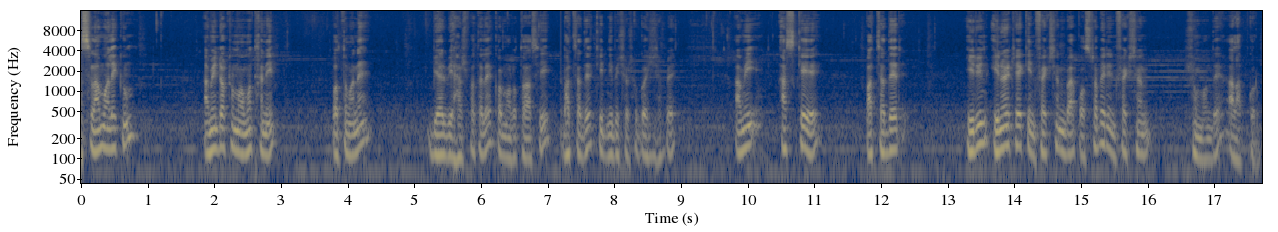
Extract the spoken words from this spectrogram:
আসসালামু আলাইকুম। আমি ডক্টর মোহাম্মদ হানিফ। বর্তমানে বিআরবি হাসপাতালে কর্মরত আছি, বাচ্চাদের কিডনি বিশেষজ্ঞ হিসেবে। আমি আজকে বাচ্চাদের ইউরিন ইউনাইটেক ইনফেকশন বা প্রস্রাবের ইনফেকশন সম্বন্ধে আলাপ করব।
